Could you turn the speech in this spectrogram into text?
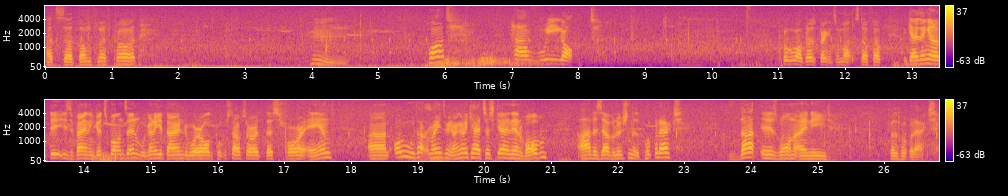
that's a thumb flip caught hmm what have we got? Pokeball Plus breaking some stuff up. But guys, I'm to update you if anything good spawns in. We're to get down to where all the Pokestops are at this far end. And, oh, that reminds me, I'm to catch this guy and then evolve him. Add his evolution to the Pokedex. That is one I need for the Pokedex.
